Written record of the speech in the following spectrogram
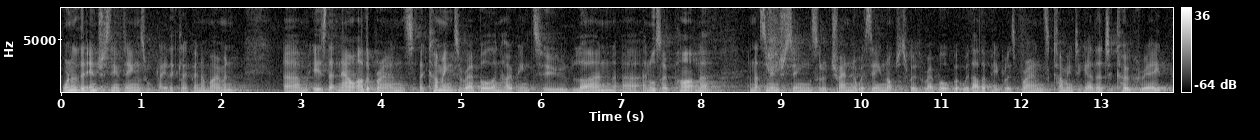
One of the interesting things, we'll play the clip in a moment, um, is that now other brands are coming to Red Bull and hoping to learn uh, and also partner. And that's an interesting sort of trend that we're seeing, not just with Red Bull, but with other people as brands coming together to co create.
